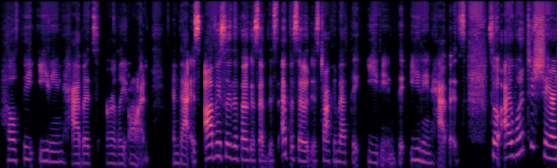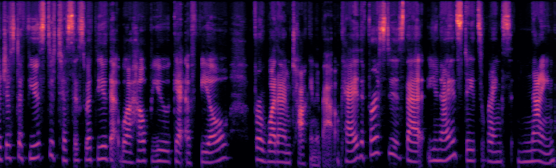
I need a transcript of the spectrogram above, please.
healthy eating habits early on and that is obviously the focus of this episode is talking about the eating the eating habits. So i want to share just a few statistics with you that will help you get a feel for what i'm talking about okay? The first is that united states ranks ninth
